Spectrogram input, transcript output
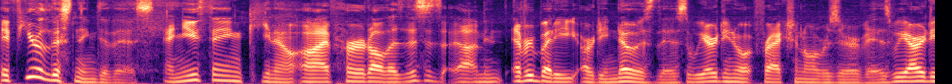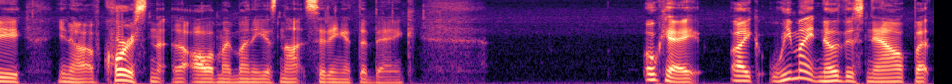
if you're listening to this and you think, you know, oh, I've heard all this, this is, I mean, everybody already knows this. We already know what fractional reserve is. We already, you know, of course, uh, all of my money is not sitting at the bank. Okay, like we might know this now, but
